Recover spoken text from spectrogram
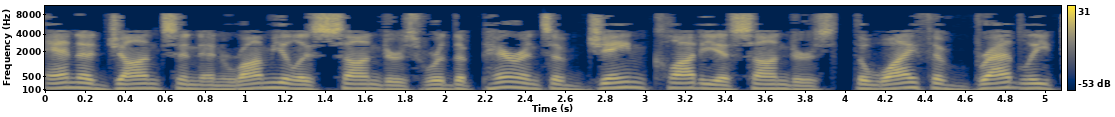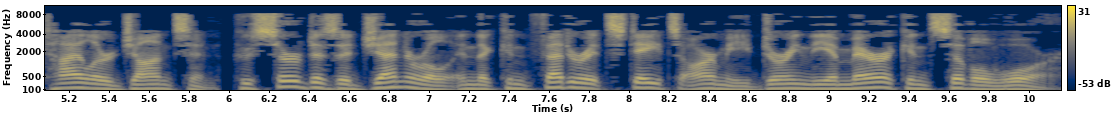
Anna Johnson and Romulus Saunders were the parents of Jane Claudia Saunders, the wife of Bradley Tyler Johnson, who served as a general in the Confederate States Army during the American Civil War.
